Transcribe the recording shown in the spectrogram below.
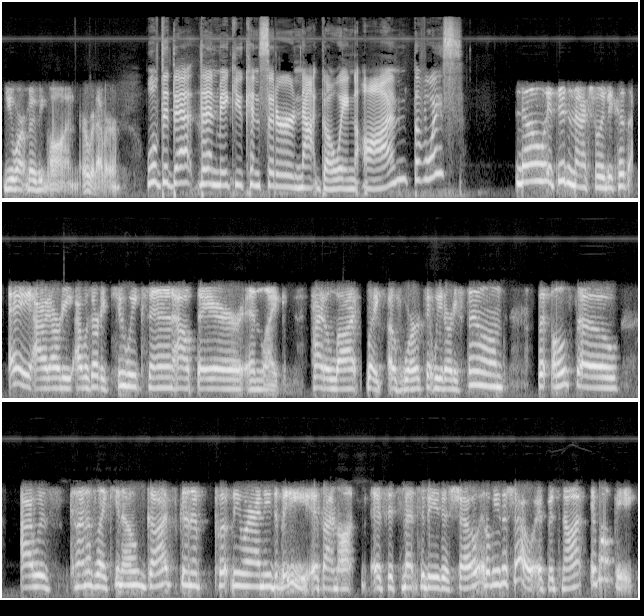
you weren't moving on or whatever. Well, did that then make you consider not going on The Voice? No, it didn't actually because a I'd already I was already two weeks in out there and like had a lot like of work that we'd already filmed, but also I was kind of like you know God's gonna put me where I need to be if I'm on if it's meant to be the show it'll be the show if it's not it won't be.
